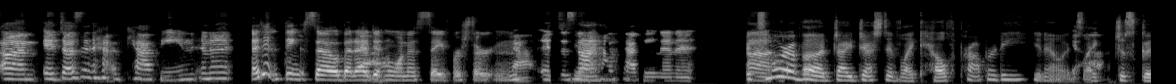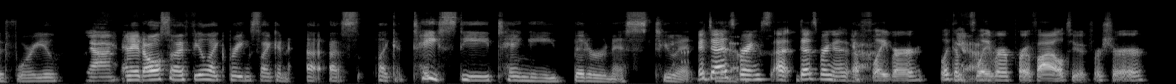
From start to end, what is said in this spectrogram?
Um, it doesn't have caffeine in it. I didn't think so, but I didn't want to say for certain. Yeah, it does not Yeah. have caffeine in it. It's Um, more of a digestive, like health property. You know, it's Yeah. like just good for you. Yeah, and it also i feel like brings like an a, a like a tasty tangy bitterness to it It you does know? brings uh, does bring a, a flavor, like a Yeah. flavor profile to it for sure.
